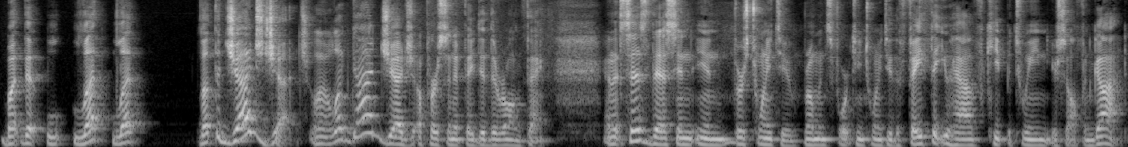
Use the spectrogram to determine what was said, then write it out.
but that let let let the judge judge. Let God judge a person if they did the wrong thing. And it says this in, in verse 22, Romans 14, 22, the faith that you have, keep between yourself and God.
